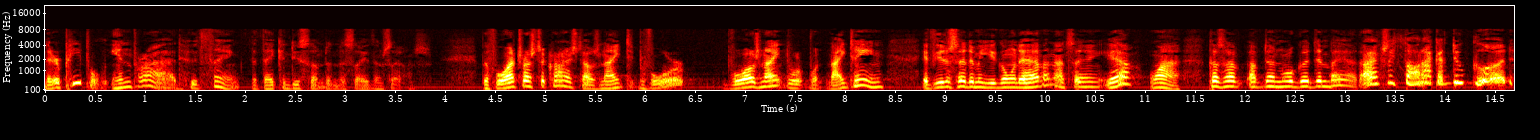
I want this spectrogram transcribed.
There are people in pride who think that they can do something to save themselves. Before I trusted Christ, I was 19, before, before I was 19, 19 if you'd have said to me, you're going to heaven, I'd say, yeah. Why? Because I've, I've done more good than bad. I actually thought I could do good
